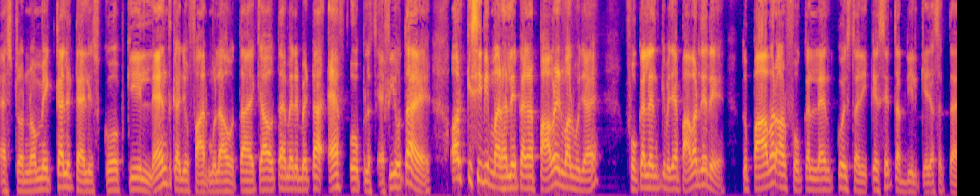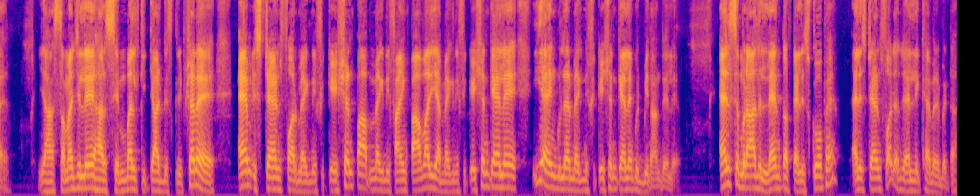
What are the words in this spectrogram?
एस्ट्रोनॉमिकल टेलीस्कोप की लेंथ का जो फार्मूला होता है, क्या होता है मेरे बेटा? F O plus F E होता है। और किसी भी मरहले पे अगर पावर इन्वॉल्व हो जाए फोकल लेंथ की बजाय पावर दे दे तो पावर और फोकल लेंथ को इस तरीके से तब्दील किया जा सकता है। यहाँ समझ ले, हर सिंबल की क्या डिस्क्रिप्शन है? M stand for magnification magnifying power या मैग्निफिकेशन कह लें, या एंगुलर मैग्निफिकेशन कह लें, कुछ भी नाम दे लें। एल से मुराद लेंथ ऑफ़ टेलीस्कोप है। एल स्टैंड फॉर एल लिखा है मेरे बेटा।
